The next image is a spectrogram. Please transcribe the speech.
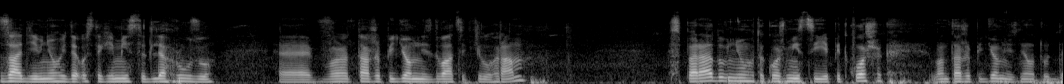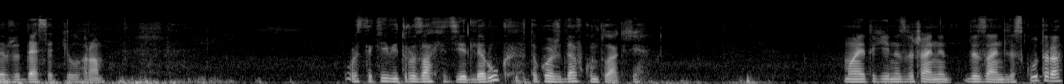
Ззаді в нього йде ось таке місце для грузу. Е, Вантажопідйомність 20 кг. Спереду в нього також місце є під кошик. Вантажопідйомність з нього тут йде вже 10 кг. Ось такий вітрозахист є для рук, також йде в комплекті. Має такий незвичайний дизайн для скутера,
